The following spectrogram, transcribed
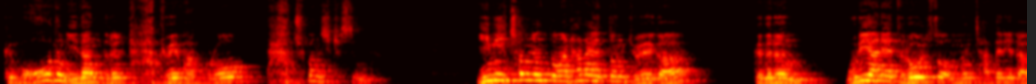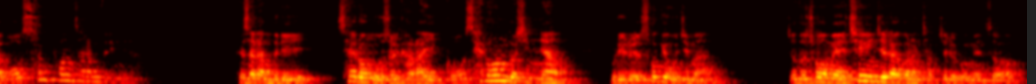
그 모든 이단들을 다 교회 밖으로 다 추방시켰습니다. 이미 천년 동안 하나였던 교회가 그들은 우리 안에 들어올 수 없는 자들이라고 선포한 사람들입니다. 그 사람들이 새로운 옷을 갈아입고 새로운 양 우리를 속여오지만 저도 처음에 체인지라고 하는 잡지를 보면서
